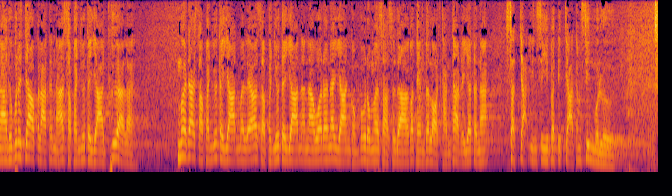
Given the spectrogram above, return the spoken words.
ณาดูพระเจ้าปรารถนาสัพพัญญุตยานเพื่ออะไร เมื่อได้สัพพัญญุตยานมาแล้วสัพพัญญุตยานอนาวรณญาณของพระบรมศาสดาก็แทงตลอดขันธาตุระยตนะ สัจจะอินทรีย์ปฏิจจาทั้งสิ้นหมดเลย ส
